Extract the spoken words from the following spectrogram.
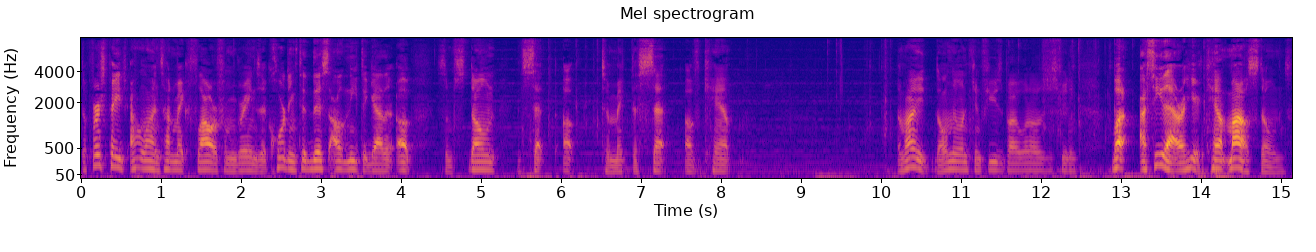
The first page outlines how to make flour from grains. According to this, I'll need to gather up some stone and set up to make the set of camp. Am I the only one confused by what I was just reading? But I see that right here. Camp milestones.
